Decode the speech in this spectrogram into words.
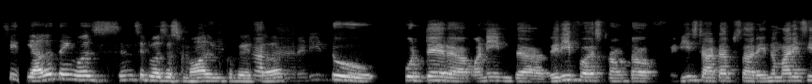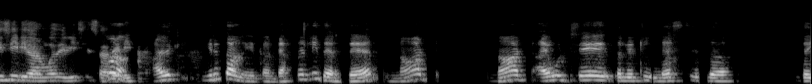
See, the other thing was since it was a small incubator, ready to put their uh, money in the very first round of any startups are இந்த மாதிரி சிசிடி வரும்போது VCs are ready. அதுக்கு இருக்காங்க இருக்காங்க definitely they're there. Not not I would say it's a little less in the the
